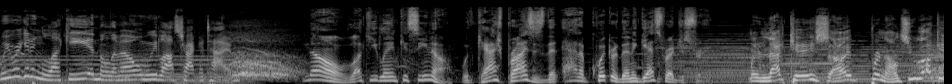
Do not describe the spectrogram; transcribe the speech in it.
We were getting lucky in the limo and we lost track of time. No, Lucky Land Casino, with cash prizes that add up quicker than a guest registry. In that case, I pronounce you lucky.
